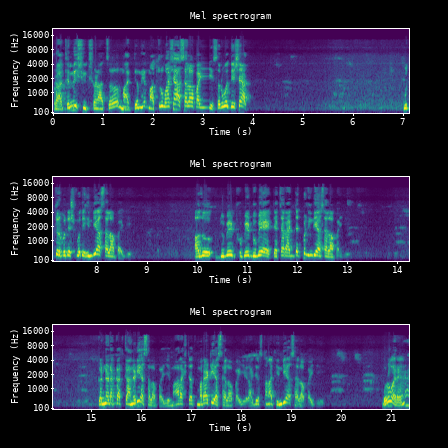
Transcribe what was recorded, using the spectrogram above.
प्राथमिक शिक्षणाचं माध्यम हे मातृभाषा असायला पाहिजे सर्व देशात. उत्तर प्रदेशमध्ये हिंदी असायला पाहिजे. अजून दुबे ठुबे डुबे आहे त्याच्या राज्यात पण हिंदी असायला पाहिजे. कर्नाटकात कानडी असायला पाहिजे महाराष्ट्रात मराठी असायला पाहिजे राजस्थानात हिंदी असायला पाहिजे. बरोबर आहे ना?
